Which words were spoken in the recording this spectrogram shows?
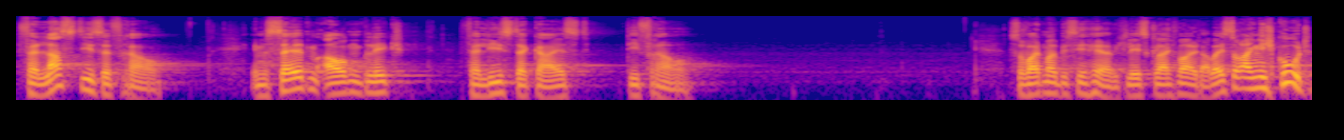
verlass diese Frau. Im selben Augenblick verließ der Geist die Frau. Soweit mal bis hierher. Ich lese gleich weiter. Aber ist doch eigentlich gut.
